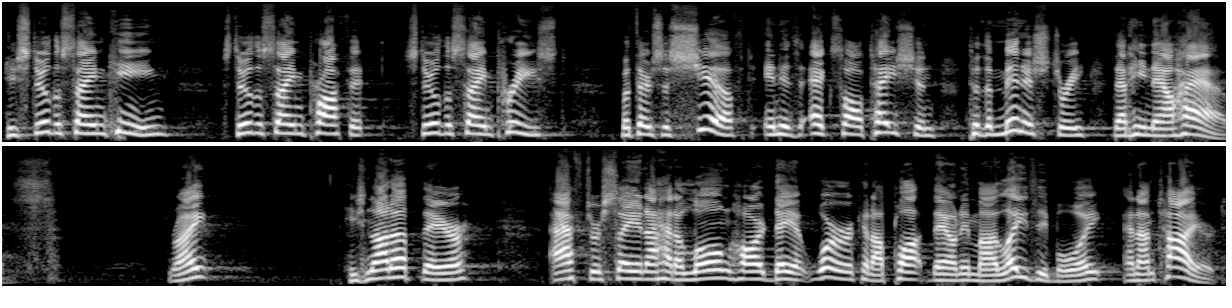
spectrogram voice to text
He's still the same king, still the same prophet, still the same priest, but there's a shift in his exaltation to the ministry that he now has. Right? He's not up there after saying, I had a long, hard day at work and I plopped down in my La-Z-Boy and I'm tired.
